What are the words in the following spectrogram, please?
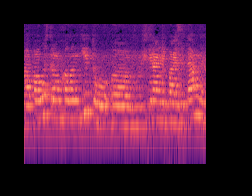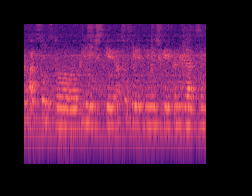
А по острому холангиту э, в федеральной базе данных отсутствовали клинические, отсутствовали клинические рекомендации.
